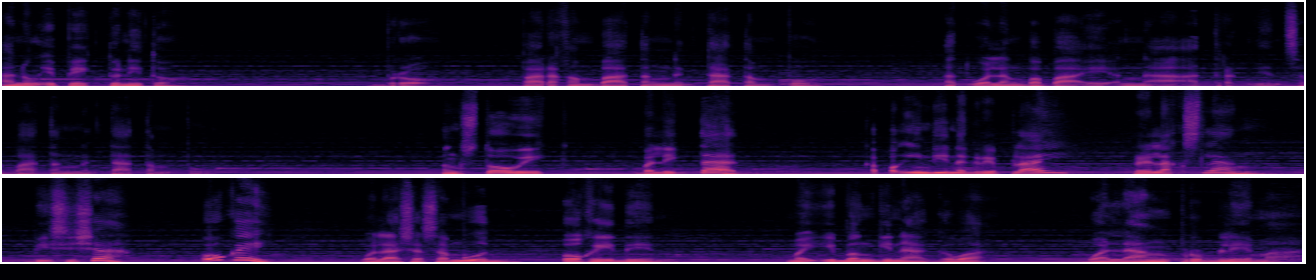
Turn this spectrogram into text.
Anong epekto nito? Bro, para kang batang nagtatampo at walang babae ang naa-attract niyan sa batang nagtatampo. Ang stoic, baligtad. Kapag hindi nag-reply, relax lang. Busy siya. Okay. Wala siya sa mood. Okay din. May ibang ginagawa. Walang problema.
